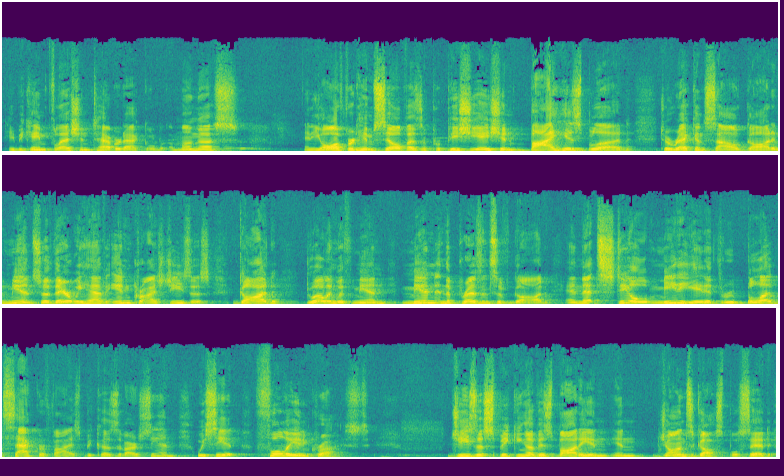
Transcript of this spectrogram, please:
He became flesh and tabernacled among us. And he offered himself as a propitiation by his blood to reconcile God and men. So there we have in Christ Jesus, God dwelling with men, men in the presence of God, and that's still mediated through blood sacrifice because of our sin. We see it fully in Christ. Jesus, speaking of his body in, in John's gospel, said,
